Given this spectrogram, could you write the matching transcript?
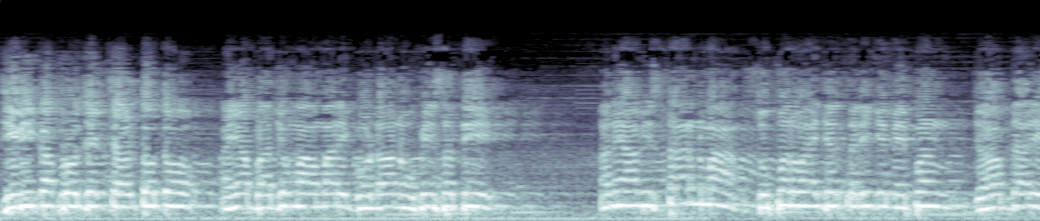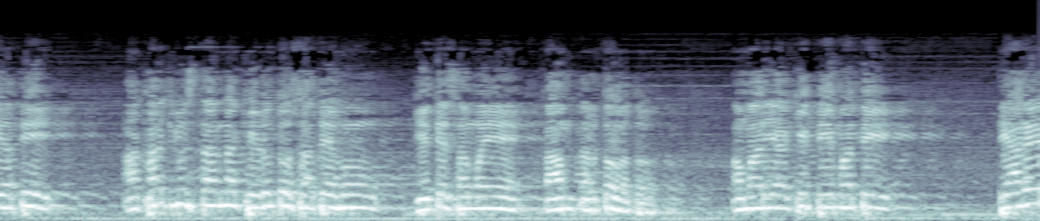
જીવિકા પ્રોજેક્ટ ચાલતો હતો અહીંયા બાજુમાં અમારી ગોડાઉન ઓફિસ હતી. અને આ વિસ્તારમાં સુપરવાઇઝર તરીકે મેં પણ જવાબદારી હતી. આખા જ વિસ્તારના ખેડૂતો સાથે હું જે તે સમયે કામ કરતો હતો. અમારી આખી ટીમ હતી. ત્યારે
